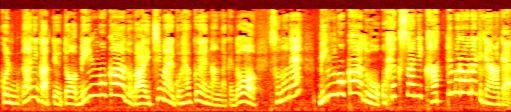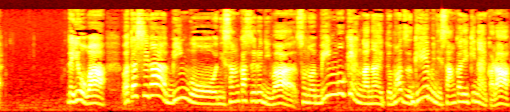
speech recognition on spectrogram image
これ何かっていうと、ビンゴカードが1枚500円なんだけど、そのね、ビンゴカードをお客さんに買ってもらわなきゃいけないわけ。で、要は、私がビンゴに参加するには、そのビンゴ券がないとまずゲームに参加できないから、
